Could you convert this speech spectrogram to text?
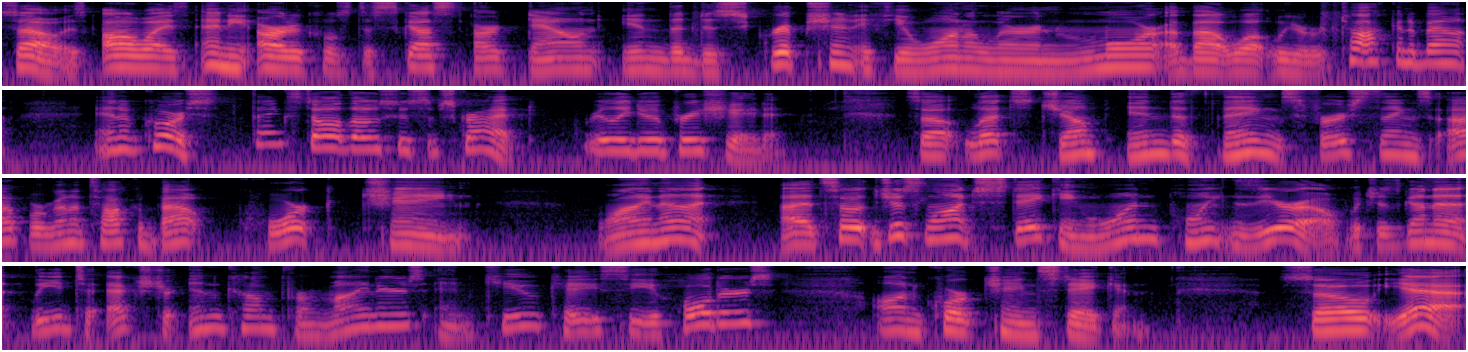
So, as always, any articles discussed are down in the description if you want to learn more about what we were talking about. And of course, thanks to all those who subscribed. Really do appreciate it. So, let's jump into things. First things up, we're going to talk about Quark Chain. Why not? Uh, so, it just launched staking 1.0, which is going to lead to extra income for miners and QKC holders on Quark Chain staking. So, yeah,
